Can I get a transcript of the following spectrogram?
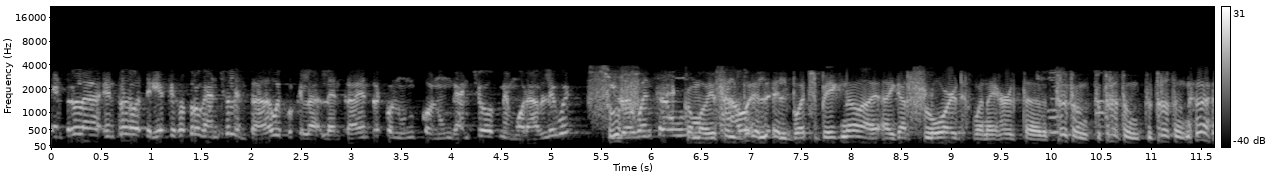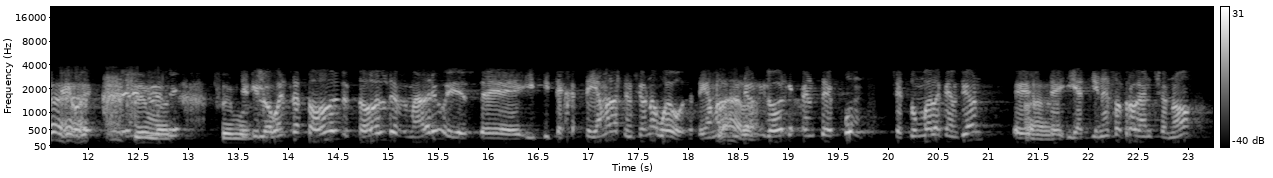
entra la entra la batería, que es otro gancho la entrada, güey, porque la, la entrada entra con un con un gancho memorable, güey, y luego entra un... Como dice el, el, Butch Big, ¿no? I, I got floored when I heard the... y, luego entra todo el, todo el desmadre, güey, este, y, y te, te llama la atención a huevo, te llama la atención y luego de repente, pum, se tumba la canción, este, y ya tienes otro gancho, ¿no?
